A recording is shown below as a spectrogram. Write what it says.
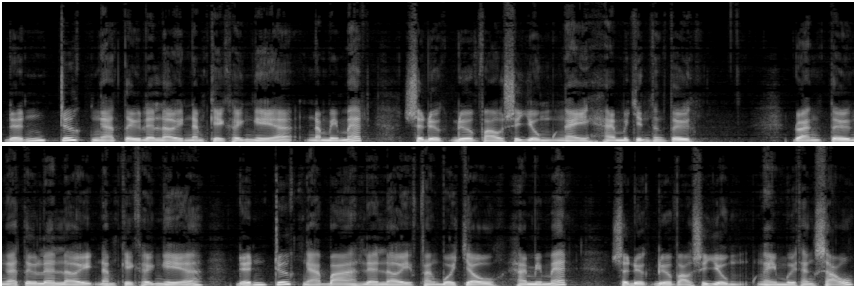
đến trước ngã tư Lê Lợi Nam Kỳ Khởi Nghĩa 50m sẽ được đưa vào sử dụng ngày 29 tháng 4. Đoạn từ ngã tư Lê Lợi Nam Kỳ Khởi Nghĩa đến trước ngã ba Lê Lợi Phan Bội Châu 20m sẽ được đưa vào sử dụng ngày 10 tháng 6.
